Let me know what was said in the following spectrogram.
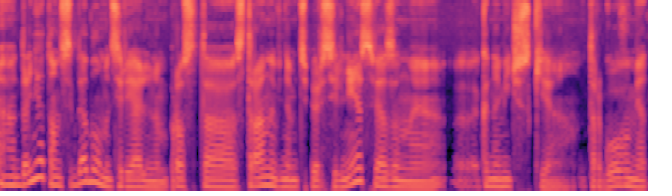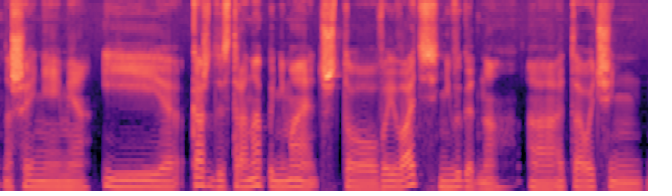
А, да нет, он всегда был материальным. Просто страны в нем теперь сильнее связаны э, экономически, торговыми отношениями. И каждая страна понимает, что воевать невыгодно. А это очень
